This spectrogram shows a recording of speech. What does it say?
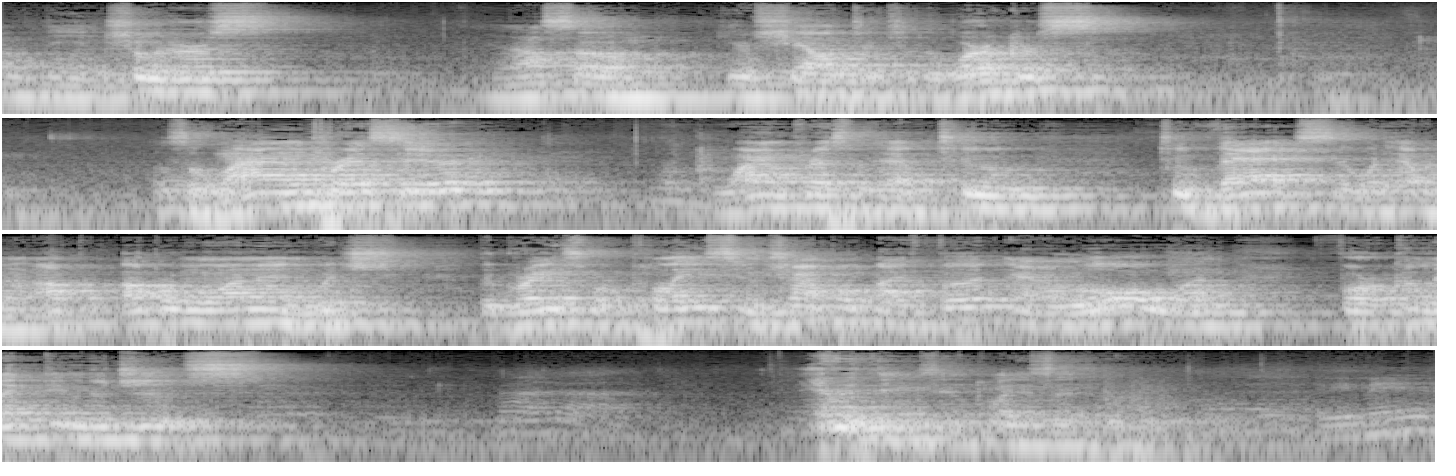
of the intruders and also give shelter to the workers. There's a wine press here. The wine press would have two, two vats that would have an upper, upper one in which the grapes were placed and trampled by foot, and a lower one for collecting the juice. Everything's in place there. Amen.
